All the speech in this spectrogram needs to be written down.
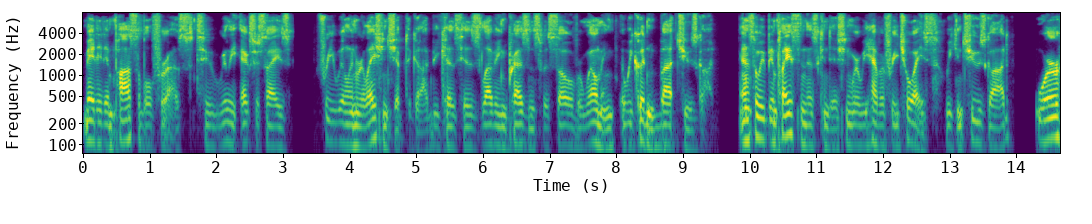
made it impossible for us to really exercise free will in relationship to God because his loving presence was so overwhelming that we couldn't but choose God. And so we've been placed in this condition where we have a free choice. We can choose God or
